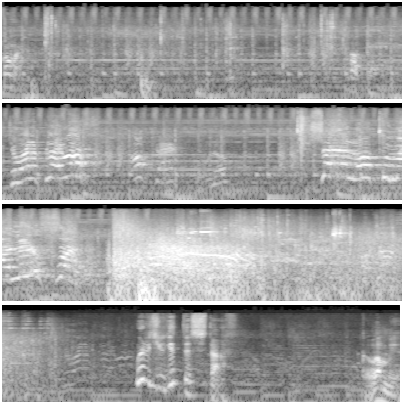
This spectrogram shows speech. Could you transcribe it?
Come on. Okay. Do you want to play rough? Okay. Uno. Say hello to my little friend. Where did you get this stuff? Colombia.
